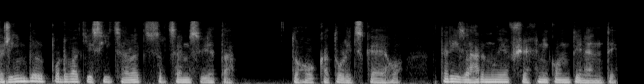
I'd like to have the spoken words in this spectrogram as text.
Řím byl po dva tisíce let srdcem světa, toho katolického, který zahrnuje všechny kontinenty.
